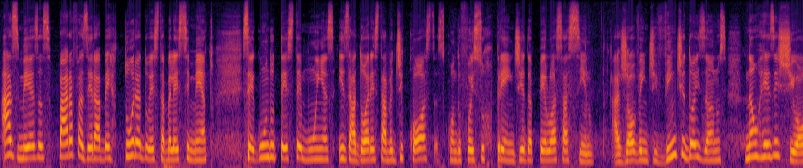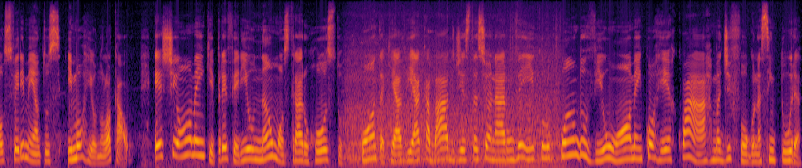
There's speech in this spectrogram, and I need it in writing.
as mesas para fazer a abertura do estabelecimento. Segundo testemunhas, Isadora estava de costas quando foi surpreendida pelo assassino. A jovem de 22 anos não resistiu aos ferimentos e morreu no local. Este homem, que preferiu não mostrar o rosto, conta que havia acabado de estacionar um veículo quando viu um homem correr com a arma de fogo na cintura,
